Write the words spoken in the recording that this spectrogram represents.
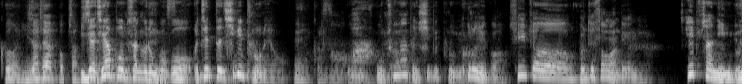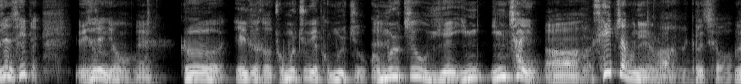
그건 이자 제한법상 이자 제한법상 그런 네, 거고 어쨌든 12%네요. 네, 그렇습니다. 와, 엄청나다 12%면. 그러니까 세입자 절대 싸우면 안 되겠네. 세입자님 요새는 세입자 요새는요. 네. 그 예를 들어서 조물주 위에 건물주, 네. 건물주 위에 임 임차인 아, 세입자분이에요. 아 그렇죠. 네,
